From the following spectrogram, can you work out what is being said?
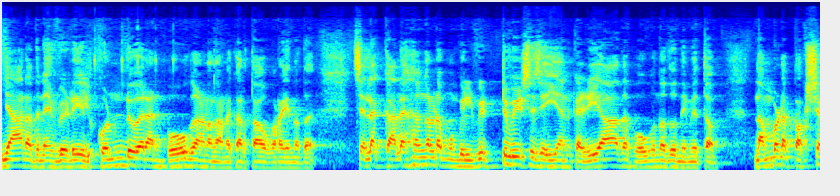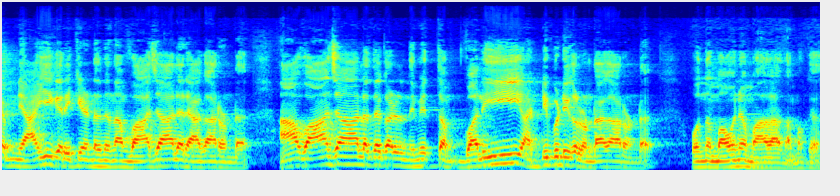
ഞാൻ അതിനെ വെളിയിൽ കൊണ്ടുവരാൻ പോവുകയാണെന്നാണ് കർത്താവ് പറയുന്നത്. ചില കലഹങ്ങളുടെ മുമ്പിൽ വിട്ടുവീഴ്ച ചെയ്യാൻ കഴിയാതെ പോകുന്നത് നിമിത്തം നമ്മുടെ പക്ഷം ന്യായീകരിക്കേണ്ടതിന് നാം വാചാലരാകാറുണ്ട്. ആ വാചാലതകൾ നിമിത്തം വലിയ അടിപിടികൾ ഉണ്ടാകാറുണ്ട്. ഒന്ന് മൗനമാകാം നമുക്ക്.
